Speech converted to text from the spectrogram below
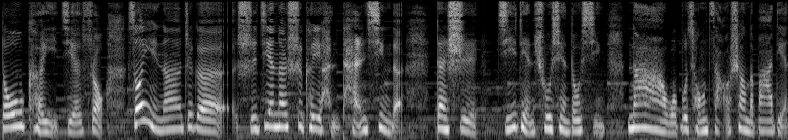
都可以接受。所以呢，这个时间呢是可以很弹性的，但是几点出现都行。那我不从早上的八点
